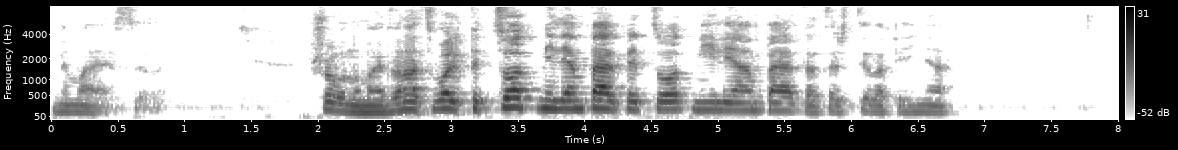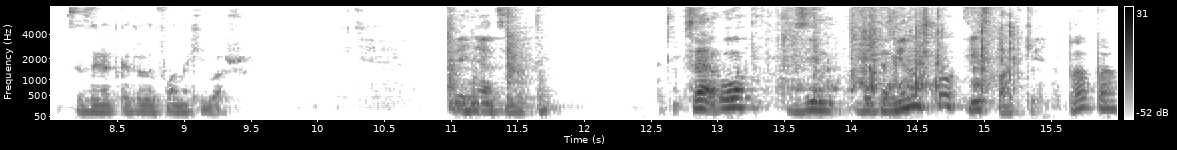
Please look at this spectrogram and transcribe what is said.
Немає сили. Що воно має? 12 вольт 500 мА, 500 мА. Та це ж ціла фігня. Це зарядка телефона хіба ж. Фігня ціла. Все, о, з'їм вітаміночку і спадки. Па-па.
